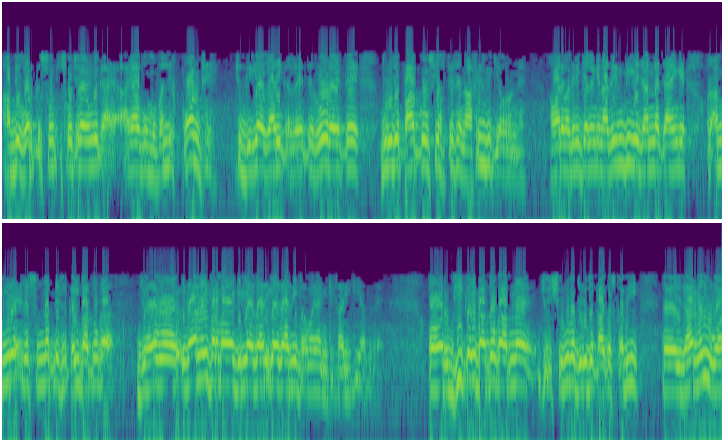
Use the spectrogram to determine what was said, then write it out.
آپ بھی غور سوچ رہے ہوں گے کہ آیا وہ مبلغ کون تھے جو گریا گزاری کر رہے تھے رو رہے تھے۔ درود پاک کو اسی ہفتے سے نافذ بھی کیا انہوں نے۔ ہمارے مدنی چینل کے ناظرین بھی یہ جاننا چاہیں گے اور امیر اہل سنت نے کئی باتوں کا جو ہے وہ اظہار نہیں فرمایا گریا زاری کا اظہار نہیں فرمایا ان کی ساری کی آپ نے اور بھی کئی باتوں کا آپ نے جو شروع میں درود پاک اس کا بھی اظہار نہیں ہوا۔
